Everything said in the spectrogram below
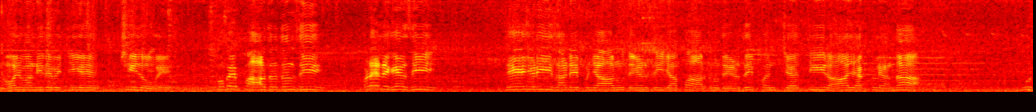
ਨੌਜਵਾਨੀ ਦੇ ਵਿੱਚ ਹੀ ਇਹ ਸ਼ਹੀਦ ਹੋ ਗਏ। ਕਿਉਂਕਿ ਭਾਰਤ ਰਤਨ ਸੀ, ਪੜ੍ਹੇ ਲਿਖੇ ਸੀ ਤੇ ਜਿਹੜੀ ਸਾਡੇ ਪੰਜਾਬ ਨੂੰ ਦੇਣ ਸੀ ਜਾਂ ਭਾਰਤ ਨੂੰ ਦੇਣ ਸੀ, ਪੰਚਾਇਤੀ ਰਾਜ ਐਕਟ ਲਿਆਂਦਾ। ਉਸ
